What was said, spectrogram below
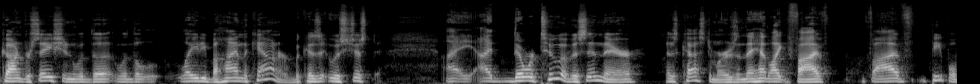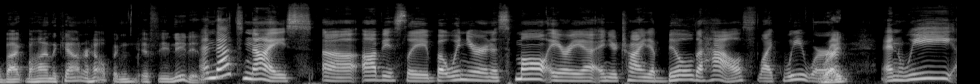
conversation with the with the lady behind the counter because it was just I, I there were two of us in there as customers, and they had like five five people back behind the counter helping if you needed. it. And that's nice, uh, obviously. But when you're in a small area and you're trying to build a house like we were, Right. and we,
